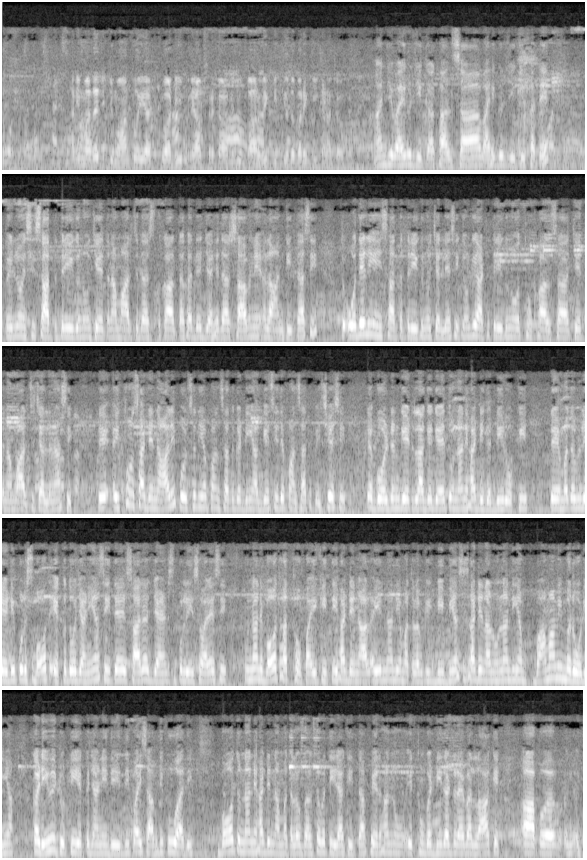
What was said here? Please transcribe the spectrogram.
ਹਾਂਜੀ ਮਾਤਾ ਜੀ, ਜ਼ਮਾਨਤ ਹੋਈ ਅੱਜ ਤੁਹਾਡੀ ਪੰਜਾਬ ਸਰਕਾਰ ਨੇ ਜੋ ਕਾਰਵਾਈ ਕੀਤੀ ਉਹਦੇ ਬਾਰੇ ਕੀ ਕਹਿਣਾ ਚਾਹੋਗੇ? ਹਾਂਜੀ, ਵਾਹਿਗੁਰੂ ਜੀ ਕਾ ਖਾਲਸਾ, ਵਾਹਿਗੁਰੂ ਜੀ ਕੀ ਫਤਿਹ। ਪਹਿਲੋਂ ਅਸੀਂ 7 ਤਰੀਕ ਨੂੰ ਚੇਤਨਾ ਮਾਰਚ ਦਾ ਅਕਾਲ ਤਖਤ ਦੇ ਜਹੇਦਾਰ ਸਾਹਿਬ ਨੇ ਐਲਾਨ ਕੀਤਾ ਸੀ। ਤੇ ਉਹਦੇ ਲਈ ਅਸੀਂ 7 ਤਰੀਕ ਨੂੰ ਚੱਲੇ ਸੀ, ਕਿਉਂਕਿ 8 ਤਰੀਕ ਨੂੰ ਉੱਥੋਂ ਖਾਲਸਾ ਚੇਤਨਾ ਮਾਰਚ ਚੱਲਣਾ ਸੀ। ਤੇ ਇੱਥੋਂ ਸਾਡੇ ਨਾਲ ਹੀ ਪੁਲਿਸ ਦੀਆਂ ਪੰਜ ਸੱਤ ਗੱਡੀਆਂ ਅੱਗੇ ਸੀ ਤੇ ਪੰਜ ਸੱਤ ਪਿੱਛੇ ਸੀ। ਤੇ 골ਡਨ ਗੇਟ ਲਾਗੇ ਗਏ ਤੇ ਉਹਨਾਂ ਨੇ ਸਾਡੀ ਗੱਡੀ ਰੋਕੀ। ਤੇ ਮਤਲਬ ਲੇਡੀ ਪੁਲਿਸ ਬਹੁਤ ਇੱਕ ਦੋ ਜਾਣੀਆਂ ਸੀ ਤੇ ਸਾਰੇ ਜੈਂਟਸ ਪੁਲਿਸ ਵਾਲੇ ਸੀ, ਉਹਨਾਂ ਨੇ ਬਹੁਤ ਹੱਥੋਂ ਪਾਈ ਕੀਤੀ ਸਾਡੇ ਨਾਲ। ਇਹਨਾਂ ਦੀਆਂ ਮਤਲਬ ਕਿ ਬੀਬੀਆਂ ਸੀ ਸਾਡੇ ਨਾਲ, ਉਹਨਾਂ ਦੀਆਂ ਬਾਹਾਂ ਵੀ ਮਰੋੜੀਆਂ, ਘੜੀ ਵੀ ਟੁੱਟੀ ਇੱਕ ਜਾਣੀ ਦੀ ਦੀ ਭਾਈ ਸਾਹਿਬ ਦੀ ਭੂਆ ਦੀ। ਬਹੁਤ ਉਹਨਾਂ ਨੇ ਸਾਡੇ ਨਾਲ ਮਤਲਬ ਗਲਤ ਵਤੀਰਾ ਕੀਤਾ, ਫਿਰ ਸਾਨੂੰ ਇੱਥੋਂ ਗੱਡੀ ਦਾ ਡਰਾਈਵਰ ਲਾ ਕੇ, ਆਪ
